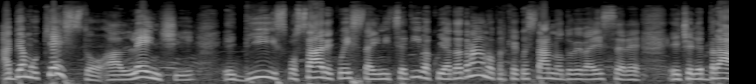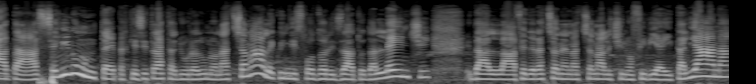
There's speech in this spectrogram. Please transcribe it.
abbiamo chiesto chiesto all'Enci eh, di spostare questa iniziativa qui ad Adrano perché quest'anno doveva essere eh, celebrata a Selinunte perché si tratta di un raduno nazionale quindi sponsorizzato dall'Enci, dalla Federazione Nazionale Cinofilia Italiana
